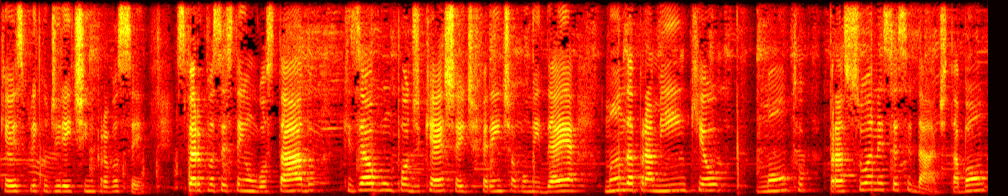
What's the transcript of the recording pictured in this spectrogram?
que eu explico direitinho para você. Espero que vocês tenham gostado. Quiser algum podcast aí diferente, alguma ideia, manda para mim que eu monto para sua necessidade, tá bom?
